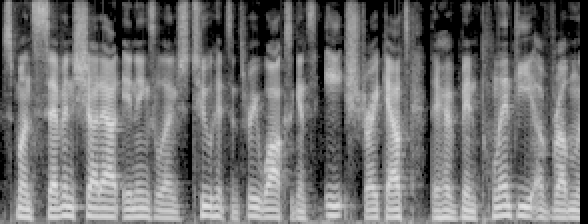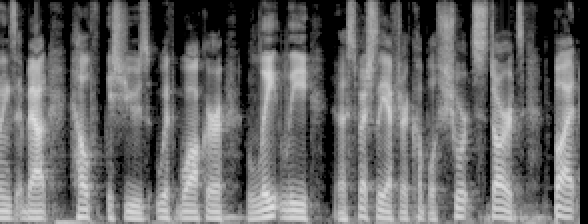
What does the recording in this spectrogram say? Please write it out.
spun seven shutout innings, allowing two hits and three walks against eight strikeouts. There have been plenty of rumblings about health issues with Walker lately, especially after a couple short starts. But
